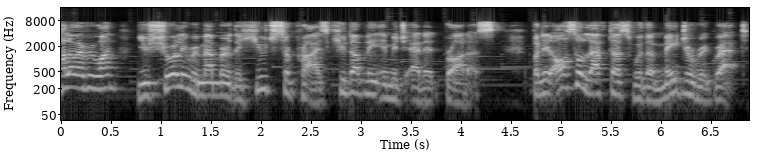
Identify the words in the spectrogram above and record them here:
Hello everyone, you surely remember the huge surprise Qwen Image Edit brought us, but it also left us with a major regret.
